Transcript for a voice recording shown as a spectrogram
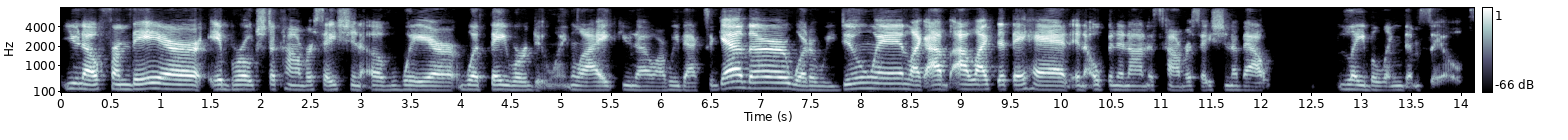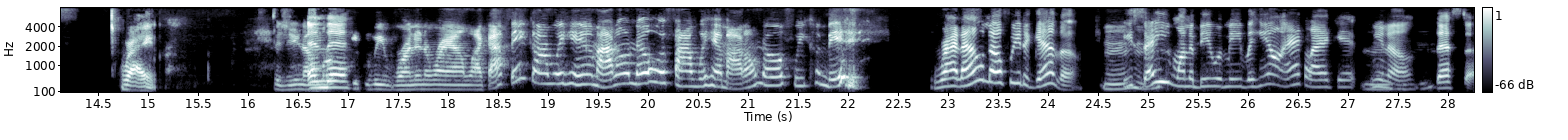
you know, from there it broached a conversation of where what they were doing. Like, you know, are we back together? What are we doing? Like I I like that they had an open and honest conversation about labeling themselves. Right. Because you know, and then, people be running around like, I think I'm with him. I don't know if I'm with him. I don't know if we committed. Right. I don't know if we together. Mm-hmm. He say he want to be with me, but he don't act like it. Mm-hmm. You know mm-hmm. that stuff.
